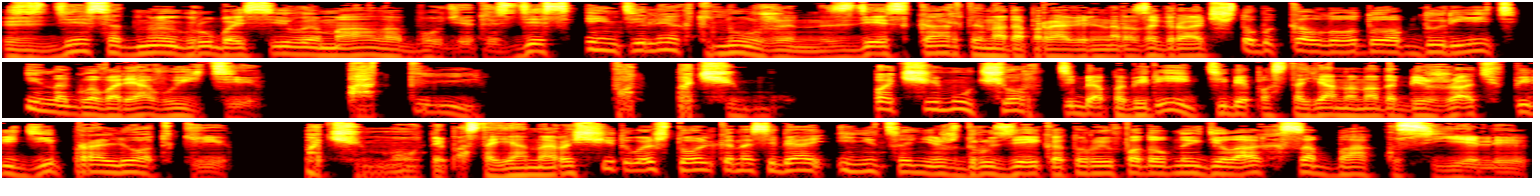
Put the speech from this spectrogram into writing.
Здесь одной грубой силы мало будет, здесь интеллект нужен, здесь карты надо правильно разыграть, чтобы колоду обдурить и на главаря выйти. А ты... Вот почему? Почему, черт тебя побери, тебе постоянно надо бежать впереди пролетки? Почему ты постоянно рассчитываешь только на себя и не ценишь друзей, которые в подобных делах собаку съели?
